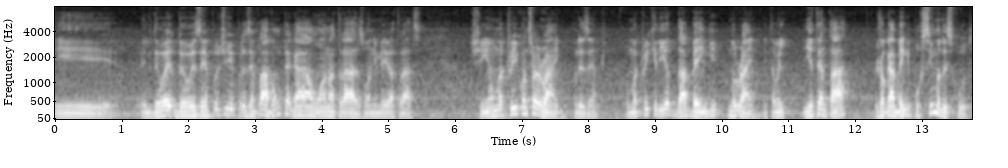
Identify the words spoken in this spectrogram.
E ele deu, deu o exemplo de, por exemplo, ah, vamos pegar um ano atrás, um ano e meio atrás. Tinha uma McCree contra o Ryan, por exemplo. O McCree queria dar bang no Ryan, então ele ia tentar jogar bang por cima do escudo.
